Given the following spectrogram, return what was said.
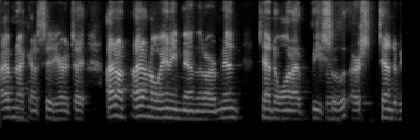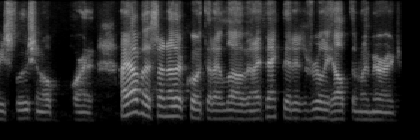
I'm not mm. going to sit here and tell you. I don't. I don't know any men that are men tend to want to be sure. or tend to be solution oriented. I have this another quote that I love, and I think that it has really helped in my marriage.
